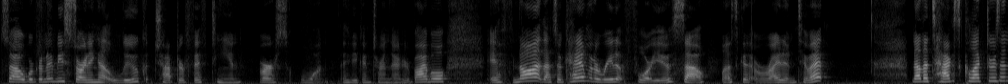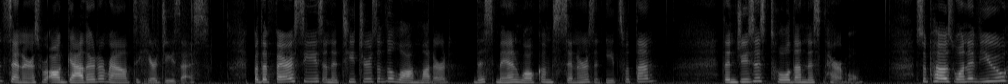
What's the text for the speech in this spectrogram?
So, we're going to be starting at Luke chapter 15, verse 1. If you can turn there in your Bible. If not, that's okay. I'm going to read it for you. So, let's get right into it. Now, the tax collectors and sinners were all gathered around to hear Jesus. But the Pharisees and the teachers of the law muttered, This man welcomes sinners and eats with them. Then Jesus told them this parable. Suppose one of you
